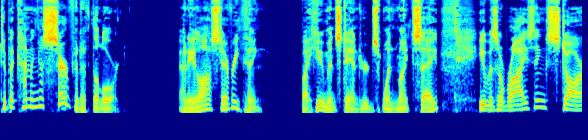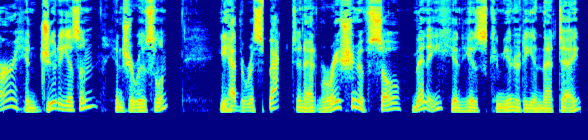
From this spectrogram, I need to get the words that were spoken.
to becoming a servant of the Lord. And he lost everything, by human standards, one might say. He was a rising star in Judaism in Jerusalem. He had the respect and admiration of so many in his community in that day.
